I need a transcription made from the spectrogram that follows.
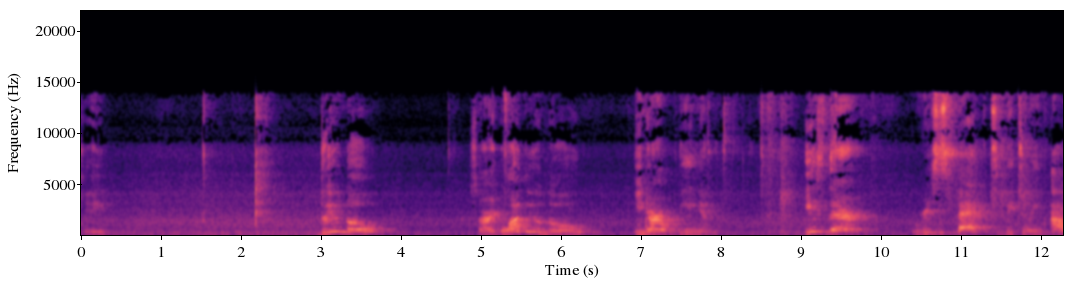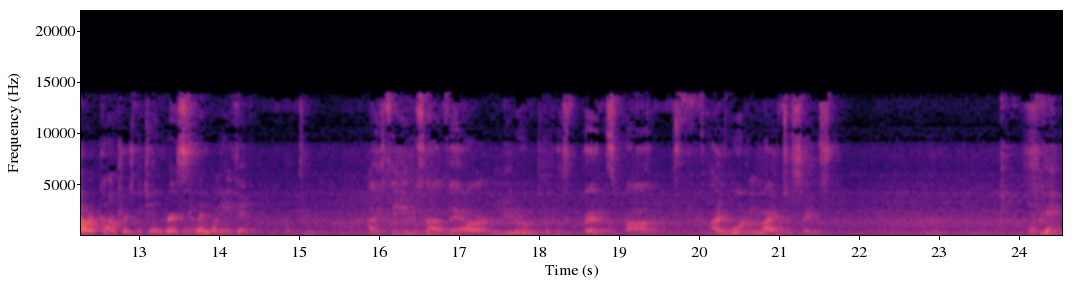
Okay. Do you know? Sorry, what do you know, in your opinion? Is there respect between our countries, between Brazil and Bolivia? I think that there are little respects, but I wouldn't like to say Okay,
